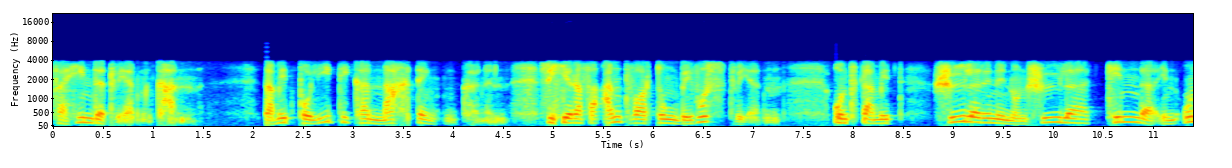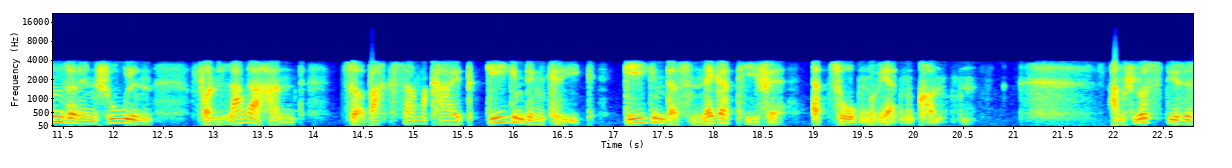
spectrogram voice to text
verhindert werden kann. damit Politiker nachdenken können, sich ihrer Verantwortung bewusst werden und damit Schülerinnen und Schüler, Kinder in unseren Schulen von langer Hand zur Wachsamkeit gegen den Krieg, gegen das Negative erzogen werden konnten. Am Schluss dieses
